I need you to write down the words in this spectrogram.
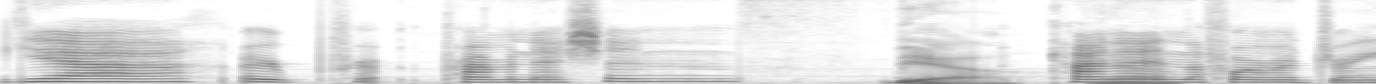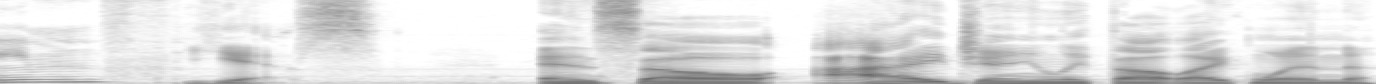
Yeah, or pre- premonitions, yeah kind of yeah. in the form of dreams. yes and so I genuinely thought like when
